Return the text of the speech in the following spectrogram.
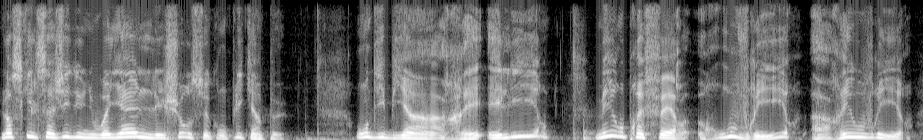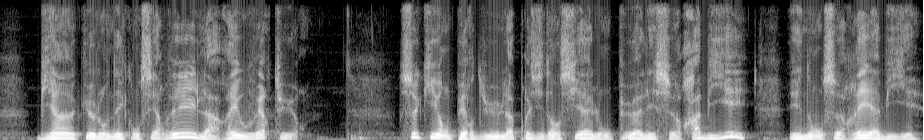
Lorsqu'il s'agit d'une voyelle, les choses se compliquent un peu. On dit bien réélire, mais on préfère rouvrir à réouvrir, bien que l'on ait conservé la réouverture. Ceux qui ont perdu la présidentielle ont pu aller se rhabiller et non se réhabiller.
